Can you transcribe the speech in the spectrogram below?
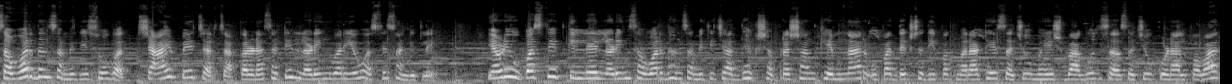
संवर्धन समिती सोबत चाय पे चर्चा करण्यासाठी लडिंगवर येऊ असे सांगितले. यावेळी उपस्थित किल्ले लडिंग संवर्धन समितीचे अध्यक्ष प्रशांत खेमनार उपाध्यक्ष दीपक मराठे सचिव महेश बागुल सहसचिव कुणाल पवार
